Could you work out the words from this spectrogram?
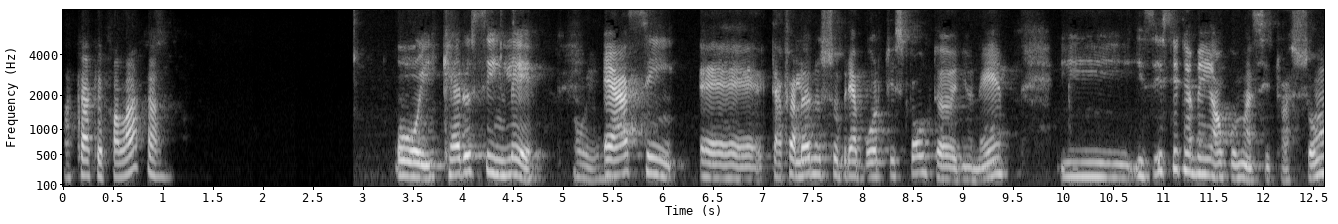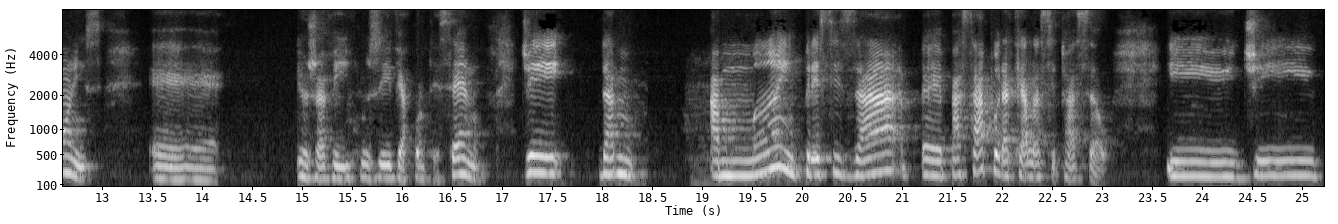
A Cá quer falar, Cá? Oi, quero sim, ler. Oi. É assim, está é, falando sobre aborto espontâneo, né? E existem também algumas situações, é, eu já vi inclusive acontecendo, de da, a mãe precisar é, passar por aquela situação e de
